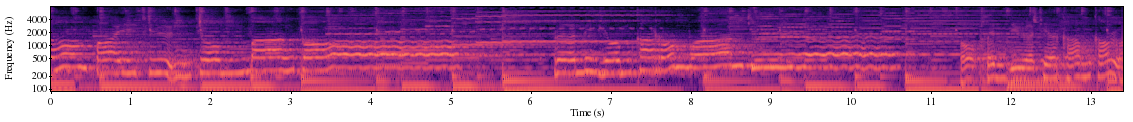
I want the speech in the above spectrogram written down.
น้องไปชื่นชมบางกอกเรินนิยมคารมหวานเชื่อตกเป็นเหยื่อเชื่อคำเขาหล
